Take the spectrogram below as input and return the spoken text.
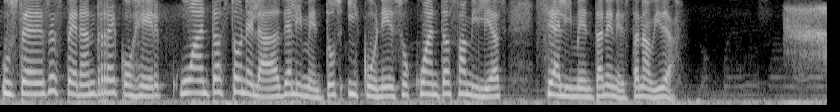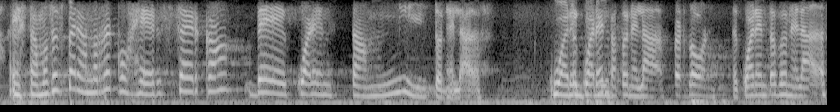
¿Ustedes esperan recoger cuántas toneladas de alimentos y con eso cuántas familias se alimentan en esta Navidad? Estamos esperando recoger cerca de 40 mil toneladas. 40, de 40 toneladas, perdón, de 40 toneladas.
